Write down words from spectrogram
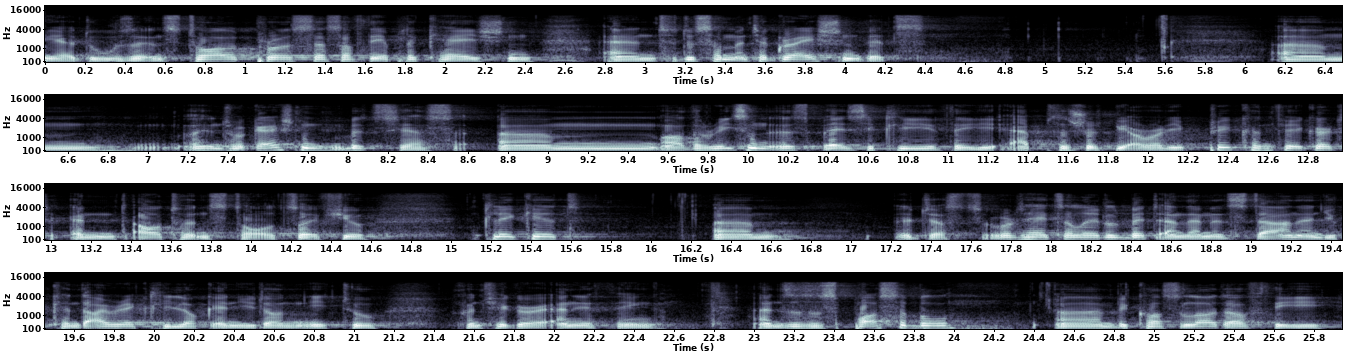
yeah, do the install process of the application and to do some integration bits. Um, the integration bits, yes. Um, or the reason is basically the app should be already pre-configured and auto-installed. So if you click it, um, it just rotates a little bit and then it's done and you can directly log in. You don't need to configure anything. And this is possible uh, because a lot of the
